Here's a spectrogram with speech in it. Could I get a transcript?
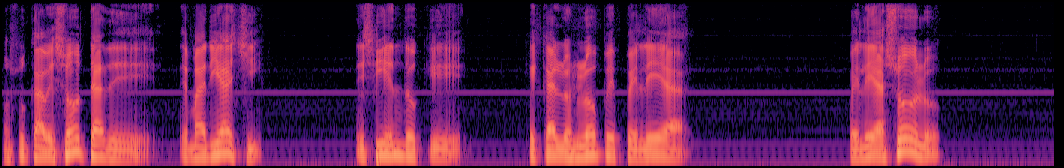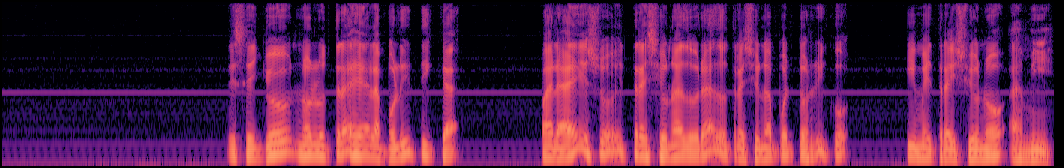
con su cabezota de, mariachi diciendo que, que Carlos López pelea pelea solo. Dice yo no lo traje a la política para eso traicionó a Dorado traicionó a Puerto Rico y me traicionó a mí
